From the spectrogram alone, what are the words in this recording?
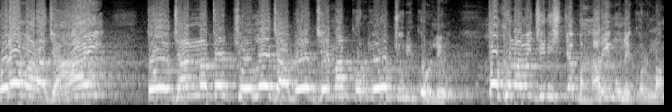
করে মারা যায়, তো জান্নাতে চলে যাবে যে না করলেও, চুরি করলেও। তখন আমি জিনিসটা ভারী মনে করলাম।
